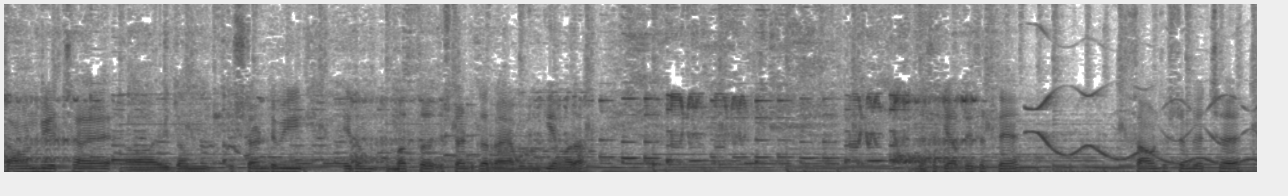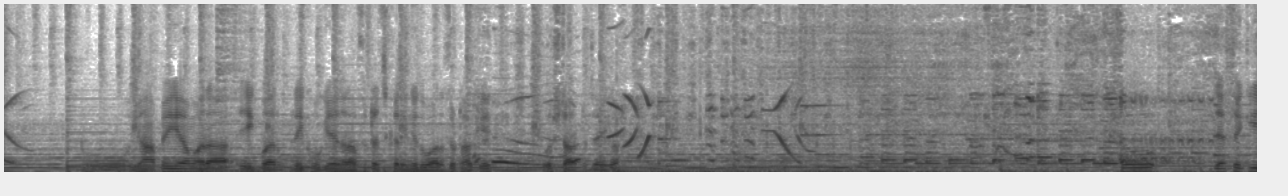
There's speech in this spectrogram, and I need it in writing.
साउंड भी अच्छा है और एकदम स्टंट भी एकदम मस्त स्टंट कर रहा है अब उनकी हमारा। जैसे कि आप देख सकते हैं साउंड सिस्टम भी अच्छा है। तो यहाँ पे ये हमारा एक बार ब्रेक हो गया, अगर आप टच करेंगे दोबारा से उठा के, वो स्टार्ट हो जाएगा। तो जैसे कि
